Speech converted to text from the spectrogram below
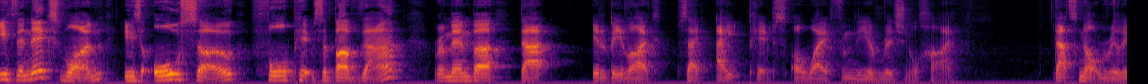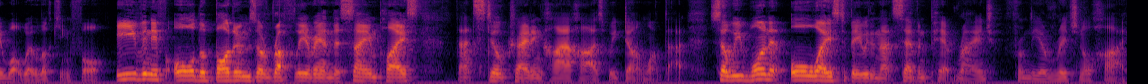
if the next one is also four pips above that, remember that it'll be like, say, eight pips away from the original high. That's not really what we're looking for. Even if all the bottoms are roughly around the same place, that's still creating higher highs. We don't want that. So we want it always to be within that 7 pip range from the original high.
